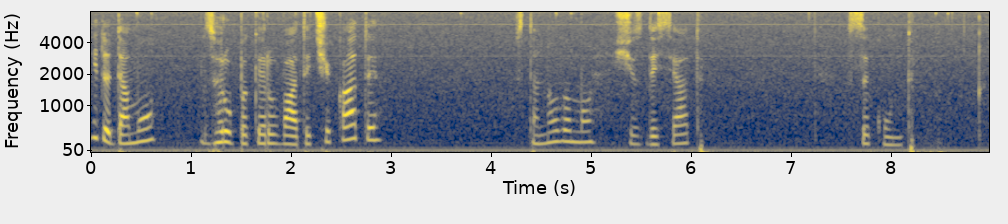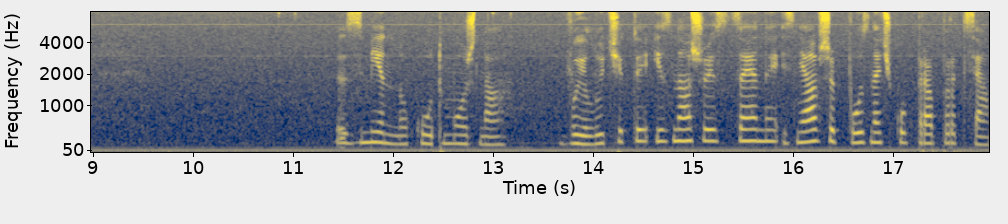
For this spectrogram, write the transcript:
І додамо з групи керувати чекати, встановимо 60 секунд. Змінну кут можна вилучити із нашої сцени, знявши позначку прапорця.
